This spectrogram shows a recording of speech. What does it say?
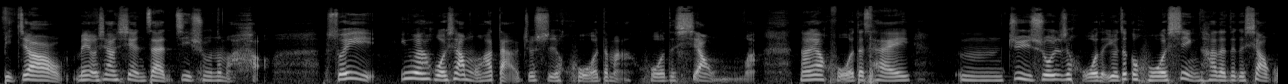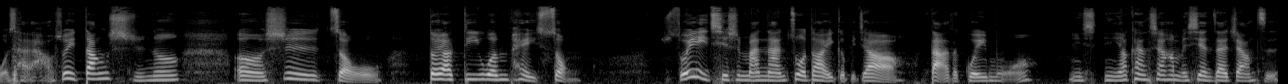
比较没有像现在的技术那么好，所以因为活酵母它打的就是活的嘛，活的酵母嘛，然后要活的才，嗯，据说就是活的有这个活性，它的这个效果才好。所以当时呢，呃，是走都要低温配送。所以其实蛮难做到一个比较大的规模。你你要看像他们现在这样子，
